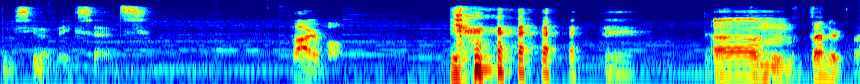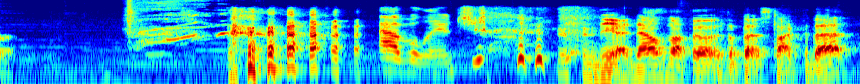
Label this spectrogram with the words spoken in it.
Let me see what makes sense. Fireball. um, Thunderclap. Avalanche. yeah, now's not the, the best time for that.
